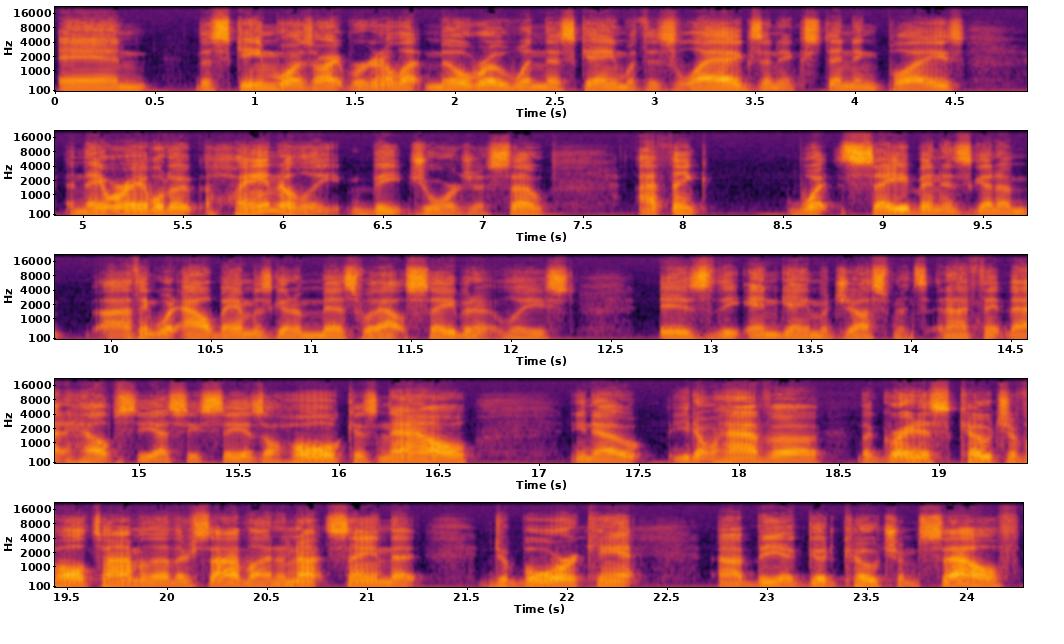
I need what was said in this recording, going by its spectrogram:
And the scheme was, all right, we're going to let Milroe win this game with his legs and extending plays. And they were able to handily beat Georgia. So I think what Saban is going to, I think what Alabama is going to miss without Saban at least is the in game adjustments. And I think that helps the SEC as a whole because now, you know, you don't have a, the greatest coach of all time on the other sideline. I'm not saying that DeBoer can't uh, be a good coach himself,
